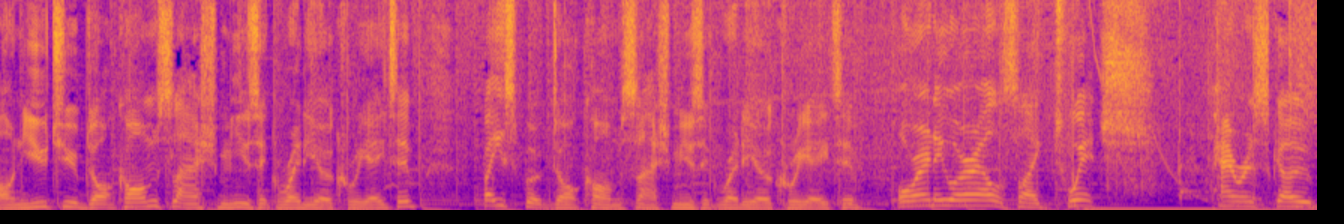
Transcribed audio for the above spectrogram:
on youtube.com slash music radio creative, facebook.com slash music radio creative, or anywhere else like Twitch, Periscope,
